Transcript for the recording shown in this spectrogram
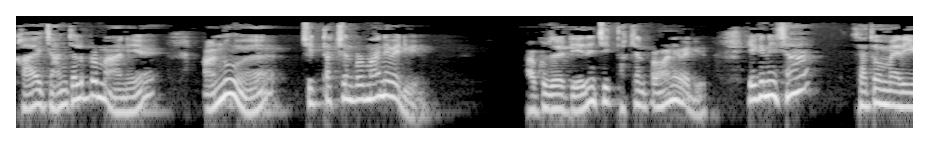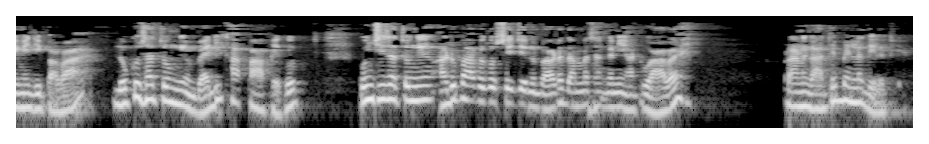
කාය චංචල ප්‍රමාණය අණුව චිත්තක්ෂණ ප්‍රමාණය වැඩි වෙනවා. අකුසලට යෙදෙන චිත්තක්ෂණ ප්‍රමාණය වැඩි වෙනවා. ඒක නිසා සතුන් මැරීමේදී පවා ලොකු සතුන්ගෙන් වැඩි පාපෙකුත් පුංචි සතුන්ගෙන් අඩු පාපෙකුත් සිද්ධ වෙන බවට ධම්මසංගණී අටුවාව ප්‍රාණඝාතයෙන් බෙන්ලා දීලා තියෙනවා.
